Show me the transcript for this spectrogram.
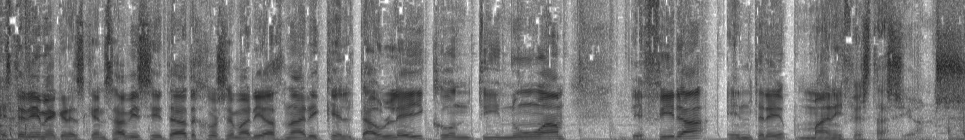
Este dimecres que ens ha visitat José María Aznar i que el taulell continua de fira entre manifestacions.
